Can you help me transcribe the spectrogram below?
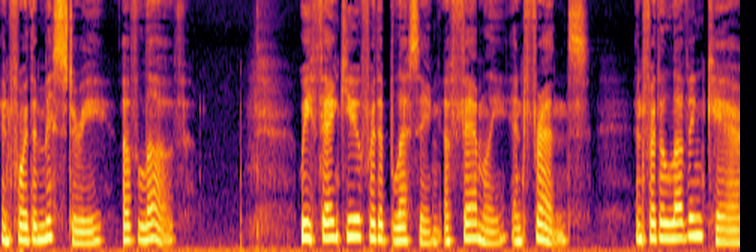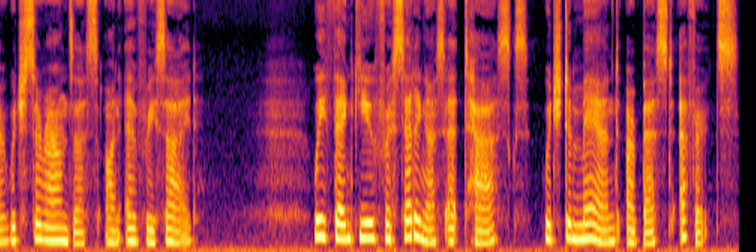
and for the mystery of love. We thank you for the blessing of family and friends, and for the loving care which surrounds us on every side. We thank you for setting us at tasks which demand our best efforts,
